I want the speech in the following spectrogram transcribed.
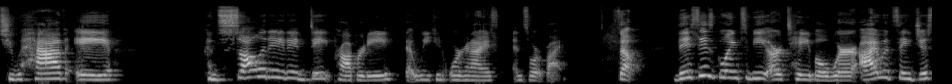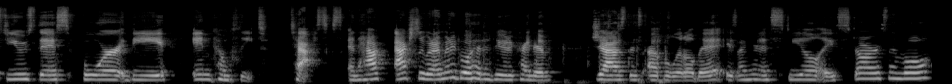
to have a consolidated date property that we can organize and sort by. So this is going to be our table where I would say just use this for the incomplete tasks. And how actually what I'm going to go ahead and do to kind of jazz this up a little bit is I'm going to steal a star symbol.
